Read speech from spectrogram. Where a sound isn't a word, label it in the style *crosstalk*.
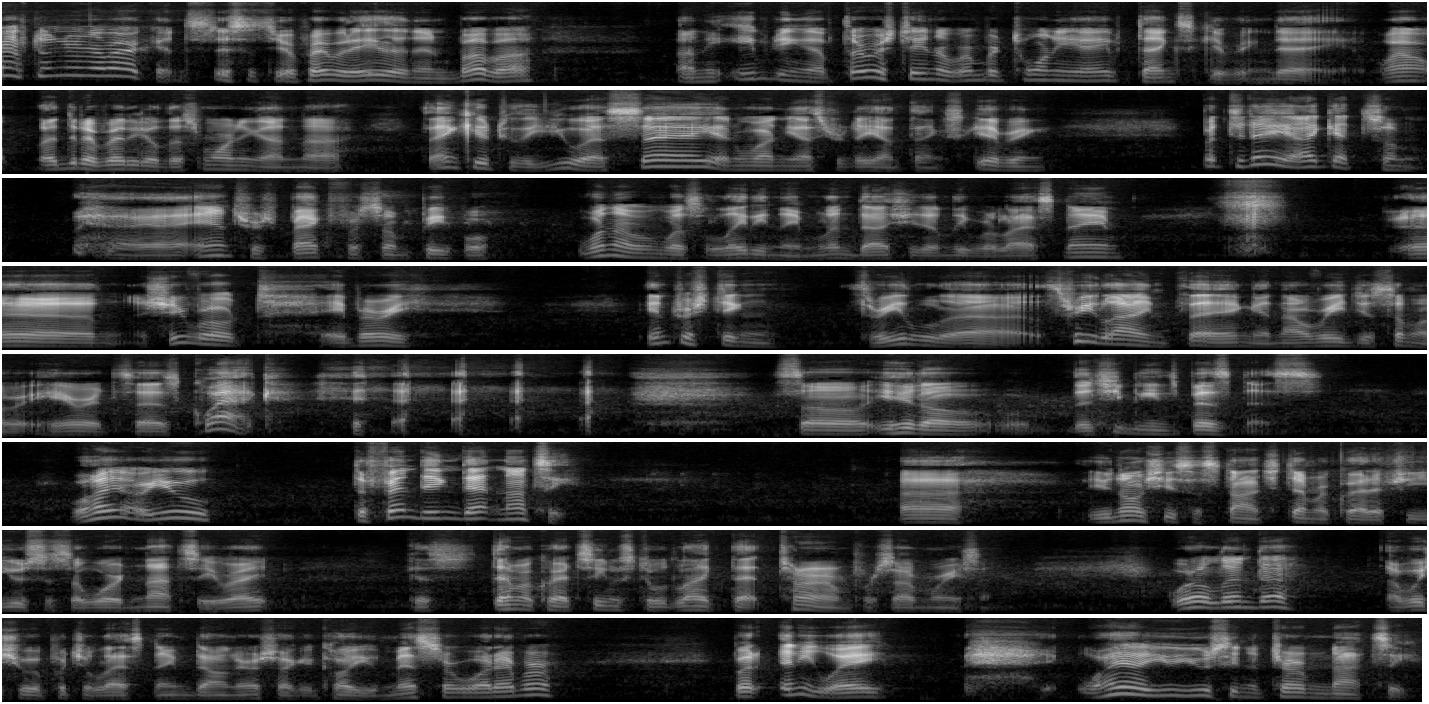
afternoon, Americans. This is your favorite alien and Bubba on the evening of Thursday, November 28th, Thanksgiving Day. Well, I did a video this morning on uh, thank you to the USA and one yesterday on Thanksgiving. But today I get some uh, answers back for some people. One of them was a lady named Linda. She didn't leave her last name. And she wrote a very interesting three uh, three line thing, and I'll read you some of it here. It says quack. *laughs* so you know that she means business. Why are you defending that Nazi? Uh, you know she's a staunch Democrat if she uses the word Nazi, right? Because Democrat seems to like that term for some reason. Well, Linda, I wish you would put your last name down there so I could call you Miss or whatever. But anyway, why are you using the term Nazi?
